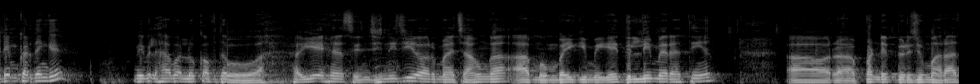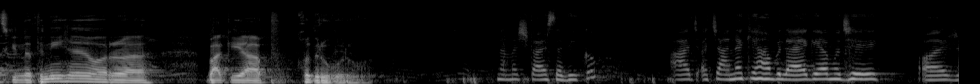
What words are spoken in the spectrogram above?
डिम कर देंगे। We will have a look of the ये है सिंझनी जी और मैं चाहूँगा आप मुंबई की ये दिल्ली में रहती हैं। और पंडित बिरजू महाराज की नतनी हैं और बाकी आप खुद रूबरू नमस्कार सभी को। आज अचानक यहाँ बुलाया गया मुझे और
